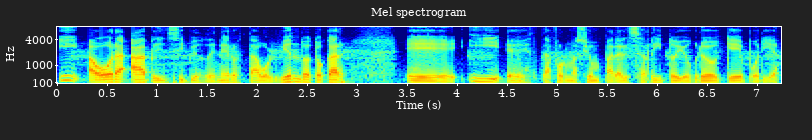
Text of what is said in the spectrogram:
y ahora a principios de enero está volviendo a tocar. y esta formación para el cerrito yo creo que podría,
